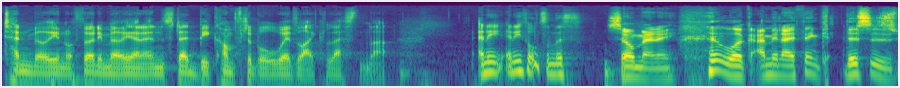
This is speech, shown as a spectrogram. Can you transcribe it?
10 million or 30 million and instead be comfortable with like less than that? Any any thoughts on this? So many. Look, I mean, I think this is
